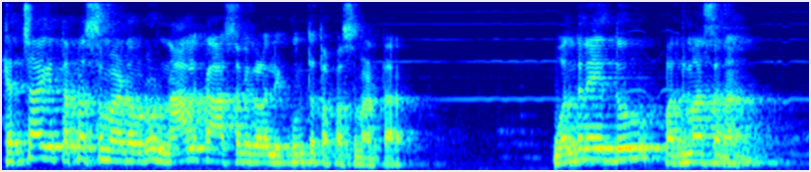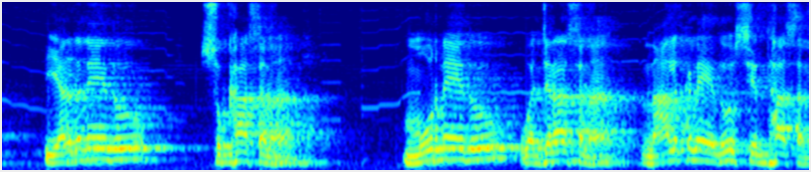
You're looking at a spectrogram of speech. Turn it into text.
ಹೆಚ್ಚಾಗಿ ತಪಸ್ಸು ಮಾಡೋರು ನಾಲ್ಕು ಆಸನಗಳಲ್ಲಿ ಕುಂತು ತಪಸ್ಸು ಮಾಡ್ತಾರೆ. ಒಂದನೆಯದ್ದು ಪದ್ಮಾಸನ ಎರಡನೆಯದು ಸುಖಾಸನ, ಮೂರನೆಯದು ವಜ್ರಾಸನ, ನಾಲ್ಕನೆಯದು ಸಿದ್ಧಾಸನ.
